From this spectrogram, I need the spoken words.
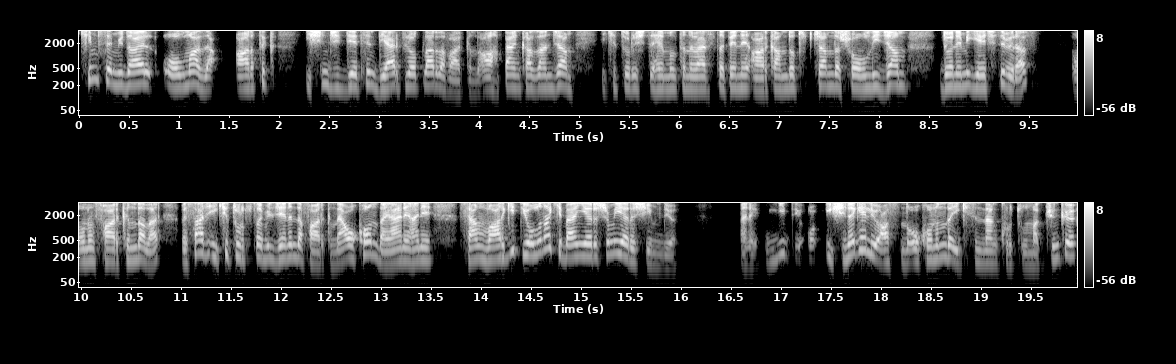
Kimse müdahale olmazdı. Artık işin ciddiyetinin diğer pilotlar da farkında. Ah ben kazanacağım. İki tur işte Hamilton'ı Verstappen'i arkamda tutacağım da şovlayacağım dönemi geçti biraz. Onun farkındalar. Ve sadece iki tur tutabileceğinin de farkında. Ya o konuda yani hani sen var git yoluna ki ben yarışımı yarışayım diyor. Hani işine geliyor aslında o konunun da ikisinden kurtulmak. Çünkü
